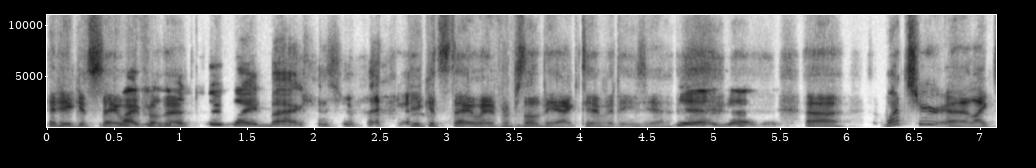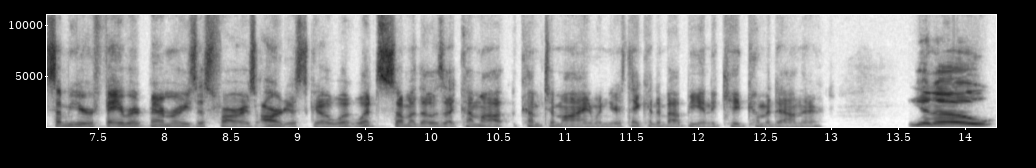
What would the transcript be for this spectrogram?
And you could stay away from the, too laid back in Jamaica. you could stay away from some of the activities. Yeah. Yeah, exactly. Uh, what's your uh, like some of your favorite memories as far as artists go? What what's some of those that come out come to mind when you're thinking about being a kid coming down there? you know,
